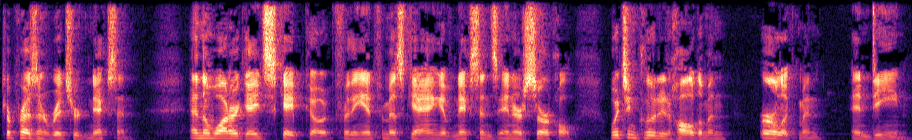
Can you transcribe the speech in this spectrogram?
to President Richard Nixon and the Watergate scapegoat for the infamous gang of Nixon's inner circle, which included Haldeman, Ehrlichman, and Dean.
